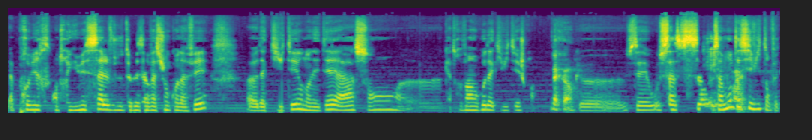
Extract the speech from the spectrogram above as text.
la première entre guillemets salve de réservation qu'on a fait euh, d'activité, on en était à 180 euros d'activité, je crois. D'accord. Euh, c'est ça, ça, ça monte Ouais. assez vite en fait.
